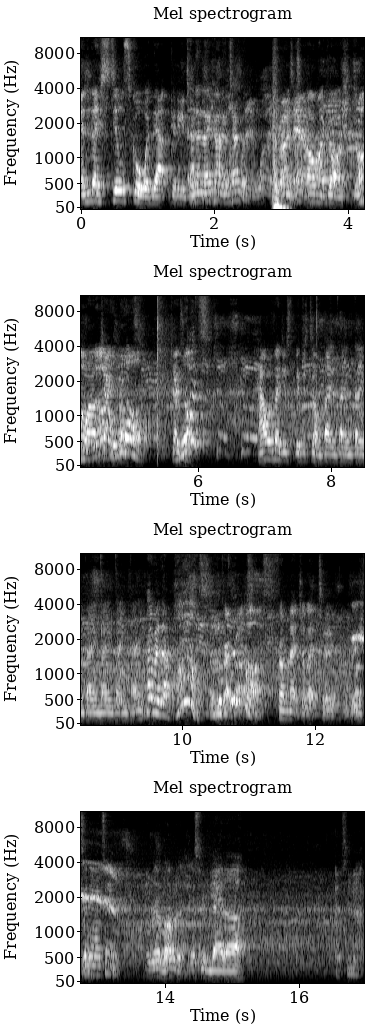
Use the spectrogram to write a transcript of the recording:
And they still score without getting a And tackle. then they can't even tackle him. Right now. Oh my gosh! Oh, Wow, whoa, James whoa. Roberts. James What? Roberts. How have they just they're just gone bang bang bang bang bang bang bang? How about that pass? That was a great pass pass. from Matt Gillett too. I'm pretty One sure. ten out of. Oh, they're loving it. Let's give him that. Uh, Pepsi Max.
